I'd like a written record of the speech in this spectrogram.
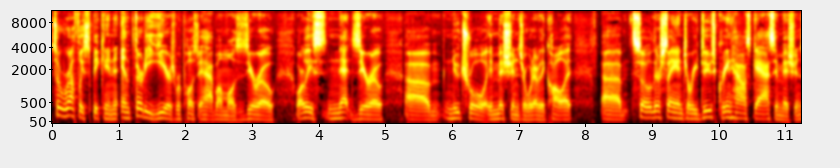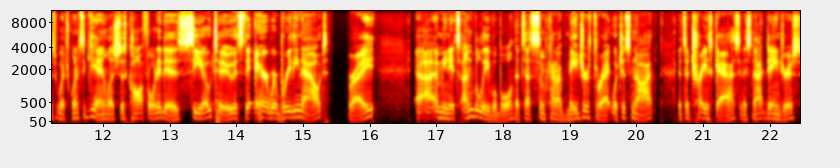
So, roughly speaking, in 30 years, we're supposed to have almost zero, or at least net zero, um, neutral emissions, or whatever they call it. Uh, so, they're saying to reduce greenhouse gas emissions, which, once again, let's just call it for what it is CO2. It's the air we're breathing out, right? I mean, it's unbelievable that that's some kind of major threat, which it's not. It's a trace gas and it's not dangerous,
